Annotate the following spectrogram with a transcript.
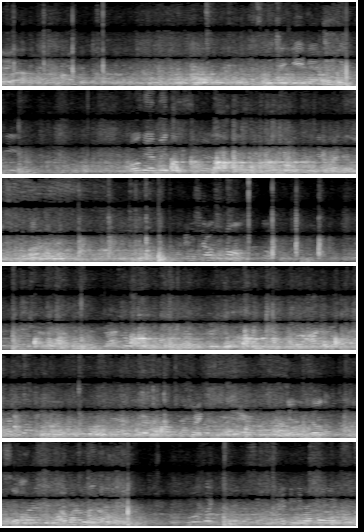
Wow. That's a legit game, man. 213. If only I made those spins. Finish out strong. Strike to the chair. Yeah, build up. So, how much was it? It was like three to six, right? And they were up by like six,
